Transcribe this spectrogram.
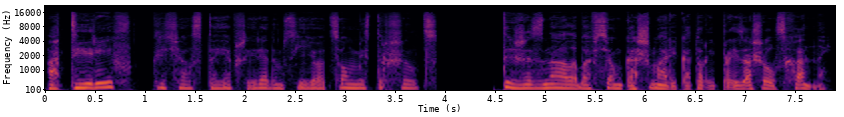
«А ты, Риф?» — кричал стоявший рядом с ее отцом мистер Шилдс. «Ты же знал обо всем кошмаре, который произошел с Ханной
